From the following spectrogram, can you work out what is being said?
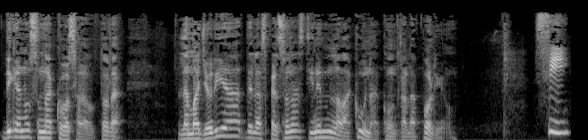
Díganos una cosa, doctora. La mayoría de las personas tienen la vacuna contra la polio. Sí,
